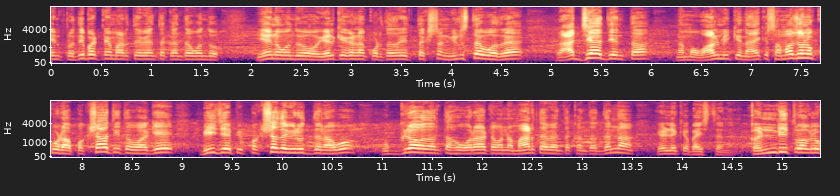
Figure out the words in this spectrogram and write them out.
ಏನು ಪ್ರತಿಭಟನೆ ಮಾಡ್ತೇವೆ ಅಂತಕ್ಕಂಥ ಒಂದು, ಏನು ಒಂದು ಹೇಳಿಕೆಗಳನ್ನ ಕೊಡ್ತಾಯಿದ್ರೆ ತಕ್ಷಣ ನಿಲ್ಲಿಸ್ತೇ ಹೋದರೆ ರಾಜ್ಯಾದ್ಯಂತ ನಮ್ಮ ವಾಲ್ಮೀಕಿ ನಾಯಕ ಸಮಾಜನೂ ಕೂಡ ಪಕ್ಷಾತೀತವಾಗಿ ಬಿ ಜೆ ಪಿ ಪಕ್ಷದ ವಿರುದ್ಧ ನಾವು ಉಗ್ರವಾದಂತಹ ಹೋರಾಟವನ್ನು ಮಾಡ್ತೇವೆ ಅಂತಕ್ಕಂಥದ್ದನ್ನು ಹೇಳಲಿಕ್ಕೆ ಬಯಸ್ತೇನೆ. ಖಂಡಿತವಾಗಲೂ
